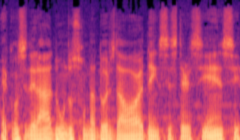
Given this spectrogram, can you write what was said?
É considerado um dos fundadores da ordem cisterciense.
